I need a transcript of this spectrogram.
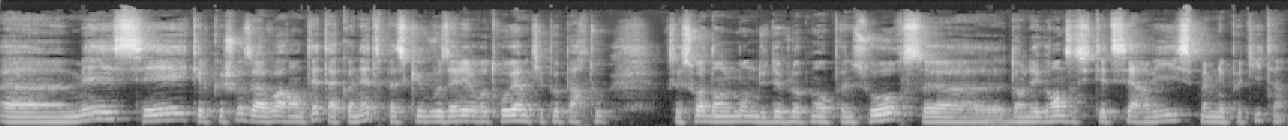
euh, mais c'est quelque chose à avoir en tête, à connaître, parce que vous allez le retrouver un petit peu partout, que ce soit dans le monde du développement open source, euh, dans les grandes sociétés de services, même les petites. Hein.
